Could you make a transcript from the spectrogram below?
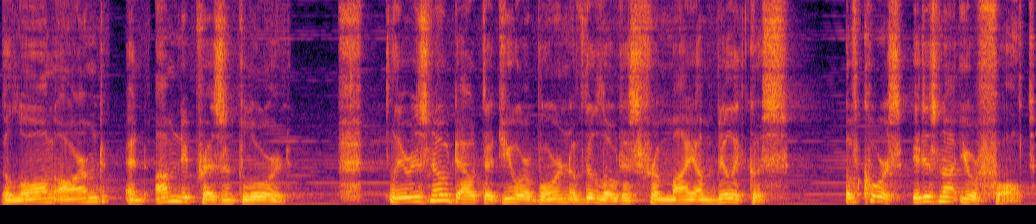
the long-armed and omnipresent Lord. There is no doubt that you are born of the lotus from my umbilicus. Of course, it is not your fault.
